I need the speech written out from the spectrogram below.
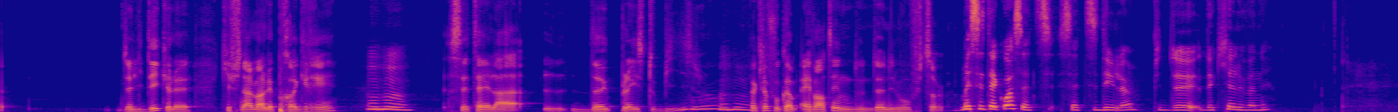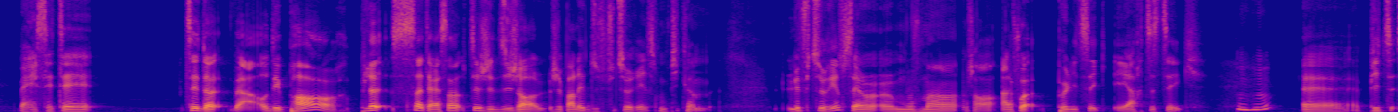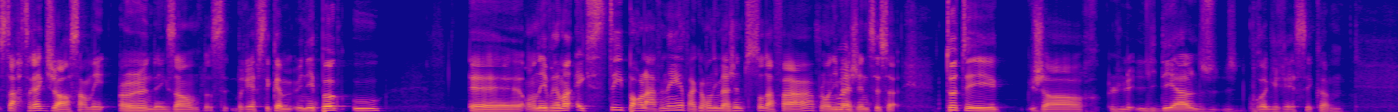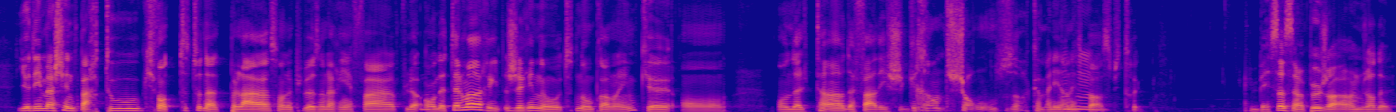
de l'idée que le que finalement le progrès Mhm, c'était la the place to be genre. mhm. Fait que là faut comme inventer une, de nouveaux futurs. Mais c'était quoi cette, cette idée-là? Puis de, de qui elle venait? Ben c'était tu sais ben, au départ, puis là c'est intéressant, tu sais j'ai dit genre j'ai parlé du futurisme puis comme le futurisme c'est un, un mouvement genre à la fois politique et artistique. Mhm. Euh, puis Star Trek, genre, c'en est un exemple. C'est- Bref, c'est comme une époque où euh, on est vraiment excité par l'avenir, fait qu'on imagine toutes sortes d'affaires, puis on Ouais. imagine, c'est ça. Tout est, genre, l'idéal du, du progrès, c'est comme... Il y a des machines partout qui font tout, tout notre place, on n'a plus besoin de rien faire. Puis là, Mm. on a tellement ré- géré nos, tous nos problèmes que on, on a le temps de faire des grandes choses, comme aller dans Mhm. l'espace, puis trucs. Ben ça, c'est un peu genre, une genre de...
